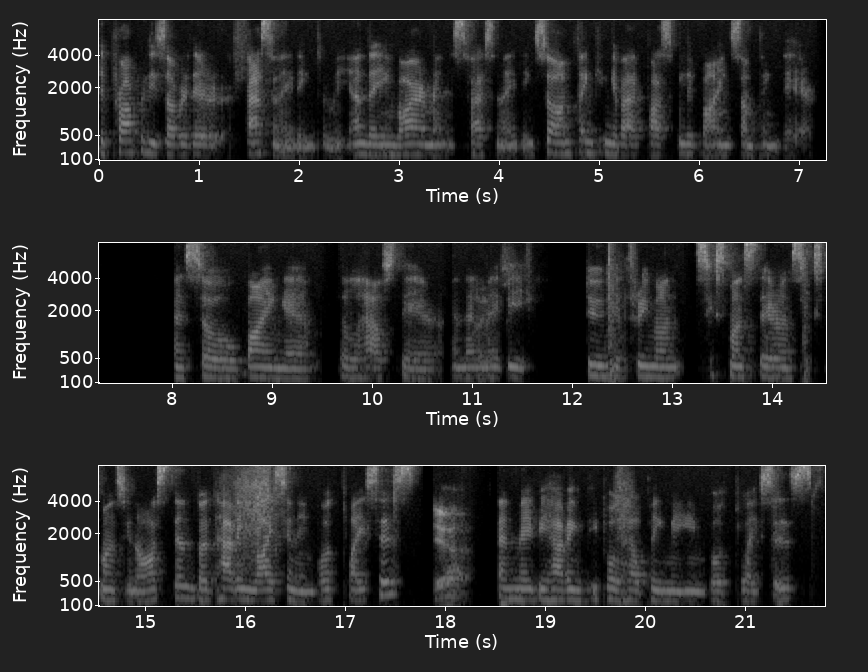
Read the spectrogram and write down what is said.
the properties over there are fascinating to me, and the environment is fascinating. So I'm thinking about possibly buying something there. And so buying a little house there, and then Nice. maybe doing the three months, six months there and six months in Austin, but having license in both places Yeah. and maybe having people helping me in both places.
